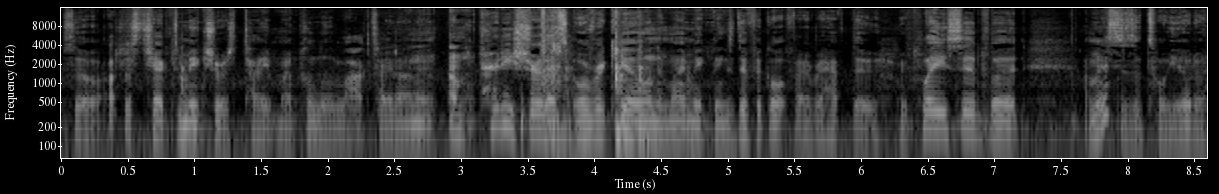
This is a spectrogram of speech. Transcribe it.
So I'll just check to make sure it's tight. Might put a little Loctite on it. I'm pretty sure that's overkill and it might make things difficult if I ever have to replace it. But I mean, this is a Toyota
